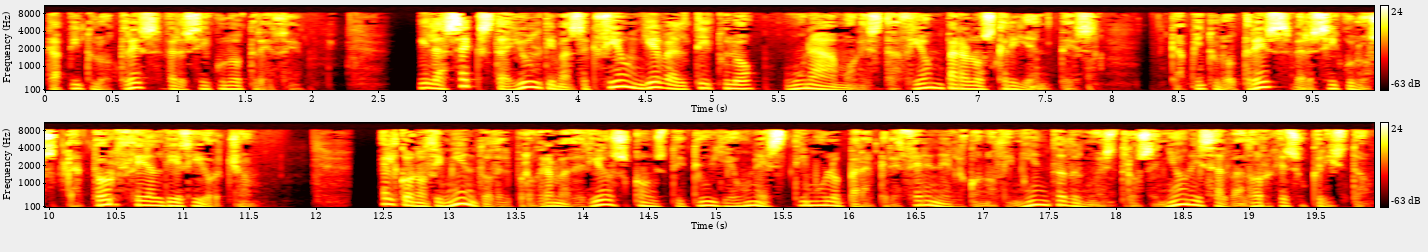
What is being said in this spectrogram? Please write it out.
capítulo 3, versículo 13. Y la sexta y última sección lleva el título Una amonestación para los creyentes. Capítulo 3, versículos 14 al 18. El conocimiento del programa de Dios constituye un estímulo para crecer en el conocimiento de nuestro Señor y Salvador Jesucristo.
